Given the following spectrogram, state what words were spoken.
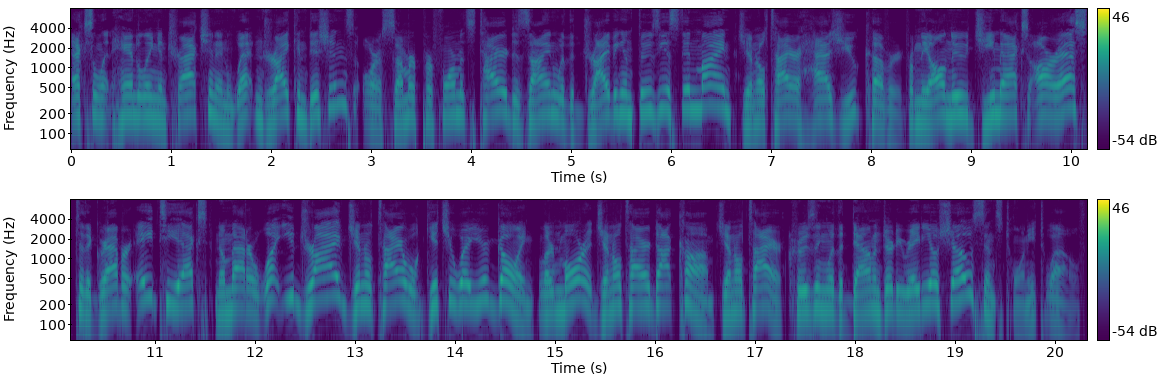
excellent handling and traction in wet and dry conditions, or a summer performance tire designed with the driving enthusiast in mind, General Tire has you covered. From the all new G Max RS to the Grabber ATX, no matter what you drive, General Tire will get you where you're going. Learn more at GeneralTire.com. General Tire, cruising with the Down and Dirty Radio Show since 2012.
